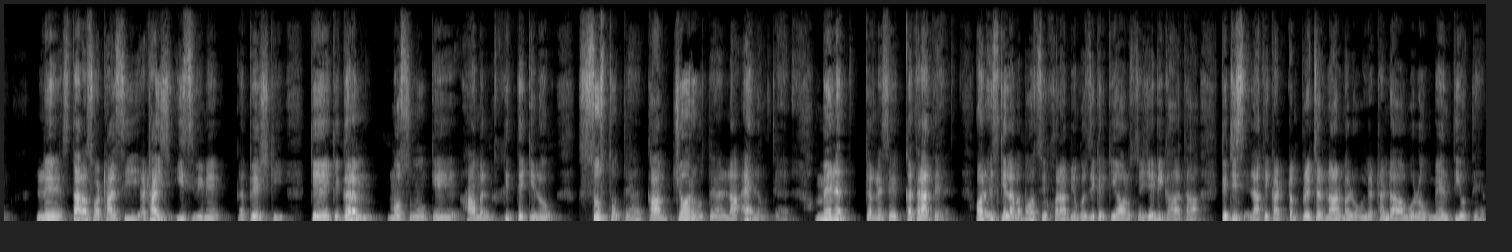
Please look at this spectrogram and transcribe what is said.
نے ستارہ سو اٹھاسی، اٹھائیس عیسوی میں پیش کی کہ کہ گرم موسموں کے حامل خطے کے لوگ سست ہوتے ہیں، کام چور ہوتے ہیں، نااہل ہوتے ہیں، محنت کرنے سے کتراتے ہیں۔ اور اس کے علاوہ بہت سی خرابیوں کو ذکر کیا اور اس نے یہ بھی کہا تھا کہ جس علاقے کا ٹمپریچر نارمل ہو یا ٹھنڈا ہو، وہ لوگ محنتی ہوتے ہیں،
